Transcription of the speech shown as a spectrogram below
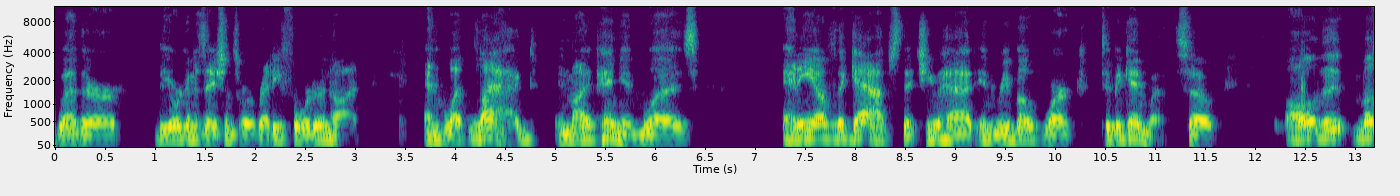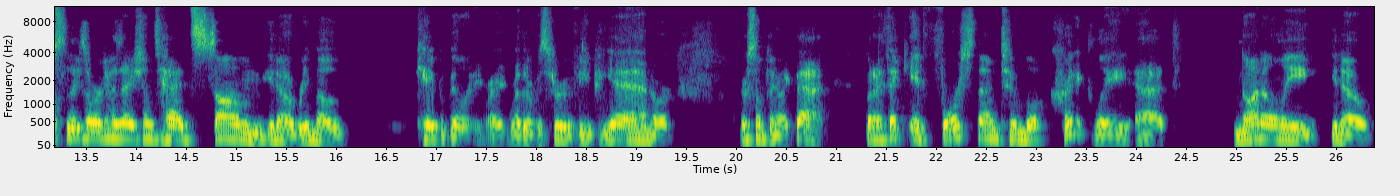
whether the organizations were ready for it or not. And what lagged, in my opinion, was any of the gaps that you had in remote work to begin with. So all of the most of these organizations had some, you know, remote capability, right? Whether it was through a VPN or or something like that. But I think it forced them to look critically at not only, you know,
